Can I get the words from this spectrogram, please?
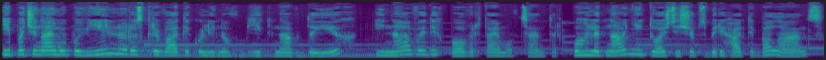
І починаємо повільно розкривати коліно в бік на вдих, і на видих повертаємо в центр. Погляд на одній точці, щоб зберігати баланс.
